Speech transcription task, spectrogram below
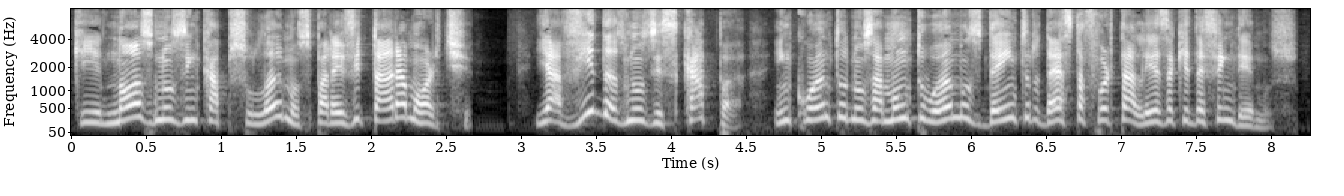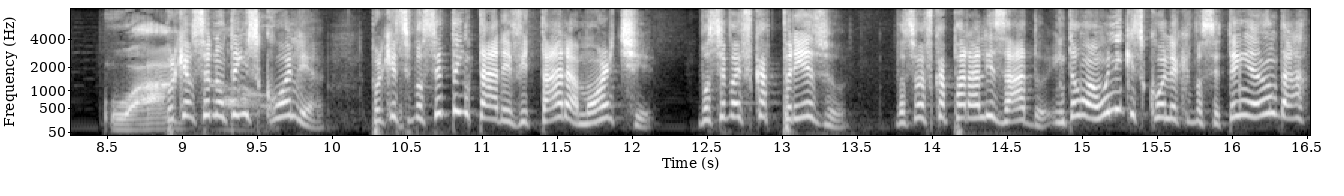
que nós nos encapsulamos para evitar a morte. E a vida nos escapa enquanto nos amontoamos dentro desta fortaleza que defendemos. Uau. Porque você não tem escolha. Porque se você tentar evitar a morte, você vai ficar preso. Você vai ficar paralisado. Então a única escolha que você tem é andar.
